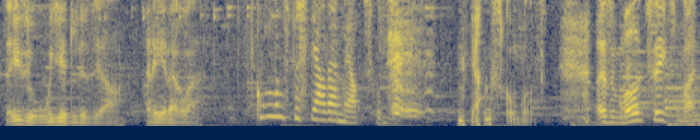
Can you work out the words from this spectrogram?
Sy is so weird lis ja. Regtig waar. Kom ons bestel daai melkskommel. Melkskommels. As milkshakes man.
